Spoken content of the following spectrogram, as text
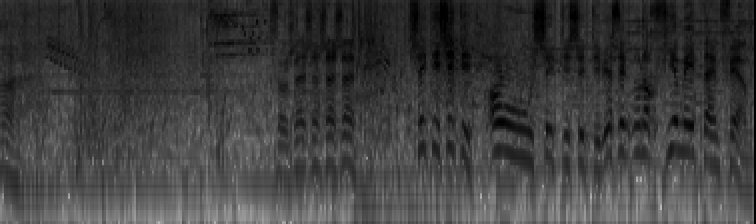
Ah. So, schnell, schnell, schnell, schnell. Shitty, shitty. Oh, shitty, shitty. Wir sind nur noch vier Meter entfernt.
